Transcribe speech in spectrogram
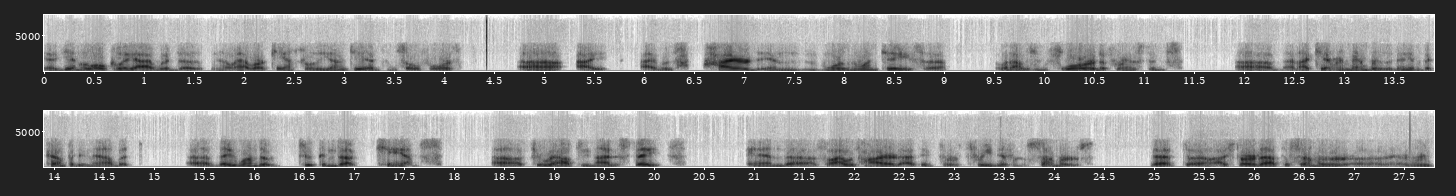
again locally, I would uh, you know have our camps for the young kids and so forth. Uh, I I was hired in more than one case uh, when I was in Florida, for instance, uh, and I can't remember the name of the company now, but uh, they wanted to, to conduct camps uh, throughout the United States, and uh, so I was hired, I think, for three different summers. That uh, I started out the summer uh, every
